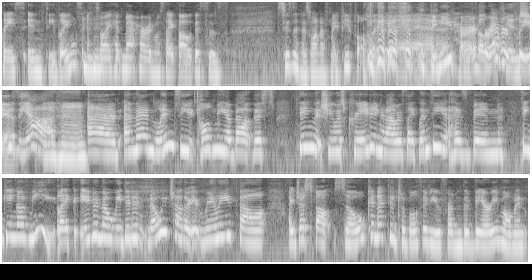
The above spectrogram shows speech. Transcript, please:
place in seedlings. And so i had met her and was like oh this is susan is one of my people. Like, i need her You felt the forever please. Yeah. And and then lindsey told me about this thing that she was creating and i was like lindsey has been thinking of me. Like even though we didn't know each other it really felt i just felt so connected to both of you from the very moment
